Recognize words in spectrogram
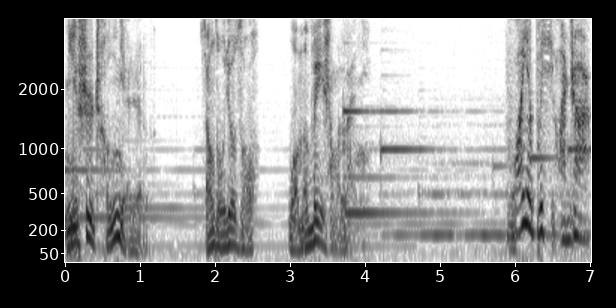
你是成年人了，想走就走，我们为什么拦你？我也不喜欢这儿，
